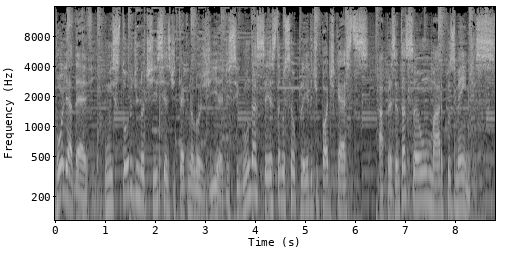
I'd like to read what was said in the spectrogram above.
Bolha Dev, um estouro de notícias de tecnologia de segunda a sexta no seu player de podcasts. Apresentação Marcos Mendes.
